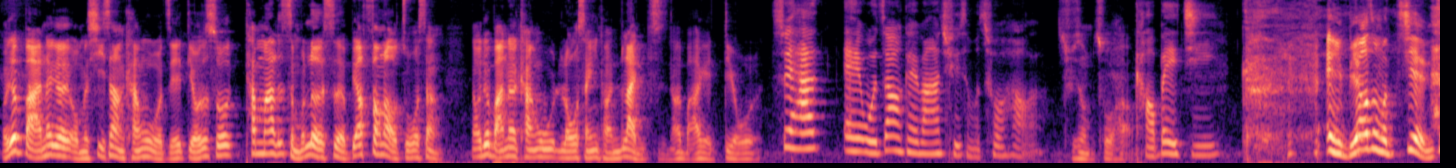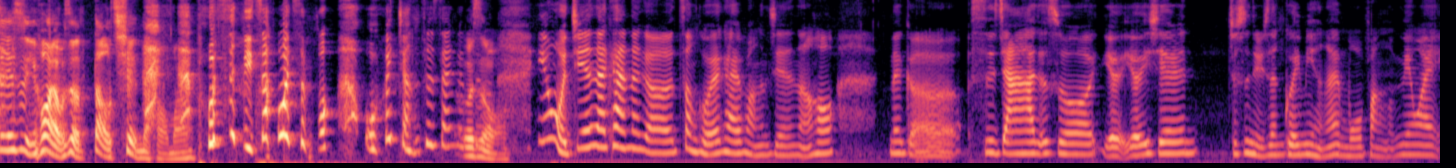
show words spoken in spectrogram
我就把那个我们系上的刊物我直接丢，就说他妈的什么乐色，不要放到我桌上。然后我就把那个刊物揉成一团烂纸，然后把它给丢了。所以他，哎、欸，我知道可以帮他取什么绰号了。取什么绰号？拷贝机。哎、欸，你不要这么贱！这件事情后来我是有道歉的，好吗？不是，你知道为什么我会讲这三个字？为什么？因为我今天在看那个重口味开房间，然后那个思佳他就说有有一些就是女生闺蜜很爱模仿另外。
